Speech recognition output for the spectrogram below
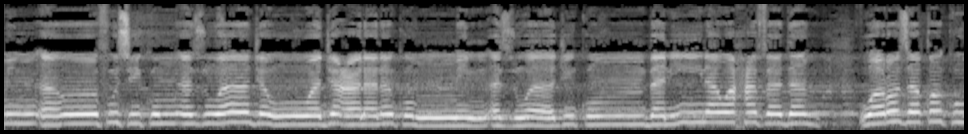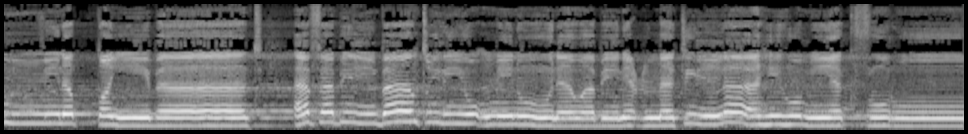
من أنفسكم أزواجا وجعل لكم من أزواجكم بنين وحفدة ورزقكم من الطيبات أفبالباطل يؤمنون وبنعمة الله هم يكفرون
